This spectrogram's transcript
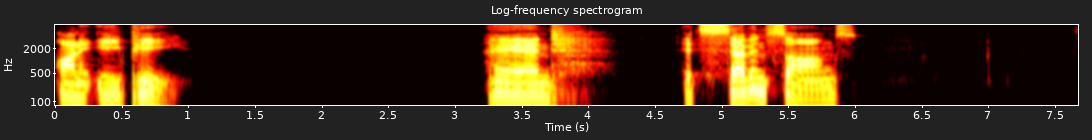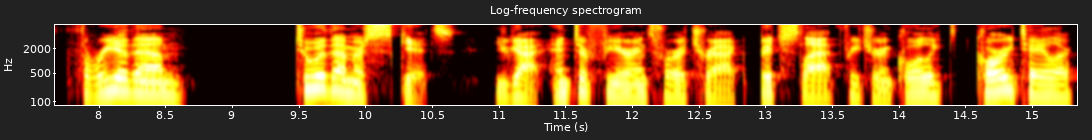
on an EP. And it's seven songs Three of them, two of them are skits. You got Interference for a track, Bitch Slap featuring Corey, Corey Taylor,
